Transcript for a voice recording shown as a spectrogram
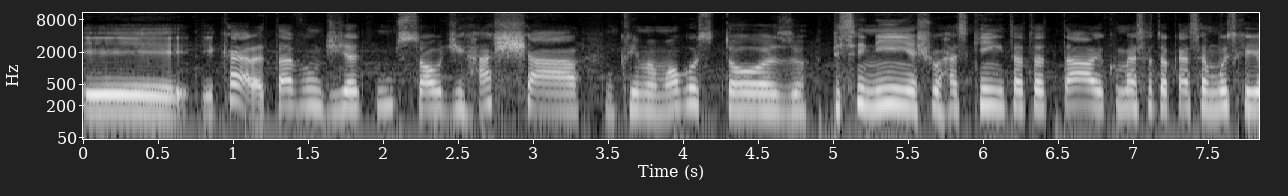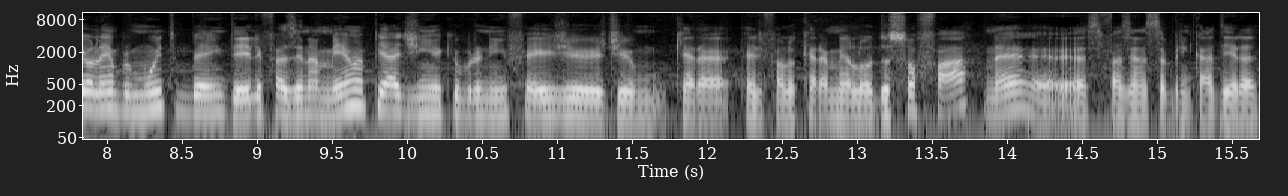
E, e, cara, tava um dia, um sol de rachar, um clima mó gostoso, piscininha, churrasquinho, tal, tal, tal. E começa a tocar essa música e eu lembro muito bem dele fazendo a mesma piadinha que o Bruninho fez de, de- que era, ele falou que era melô do sofá, né? É, Fazendo essa brincadeira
